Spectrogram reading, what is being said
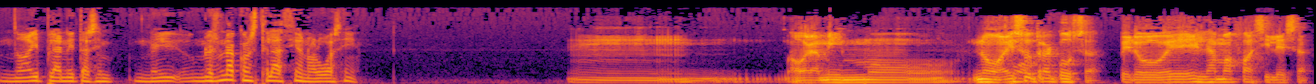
No hay planetas, en- no, hay- no es una constelación o algo así. Mm, ahora mismo. No, es otra cosa, pero es la más fácil esa.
